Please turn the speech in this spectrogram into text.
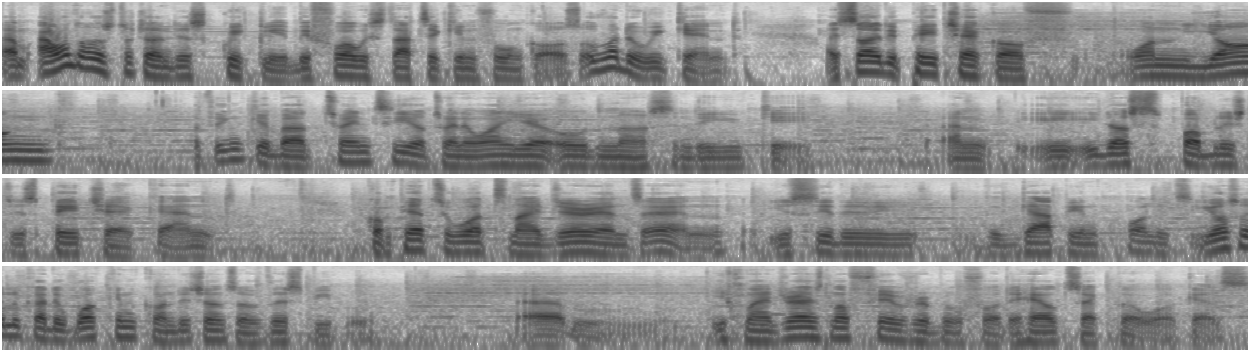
Um, I want to touch on this quickly before we start taking phone calls. Over the weekend, I saw the paycheck of one young, I think about 20 or 21 year old nurse in the UK. And he, he just published his paycheck, and compared to what Nigerians earn, you see the, the gap in quality. You also look at the working conditions of these people. Um, if Nigeria is not favorable for the health sector workers,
